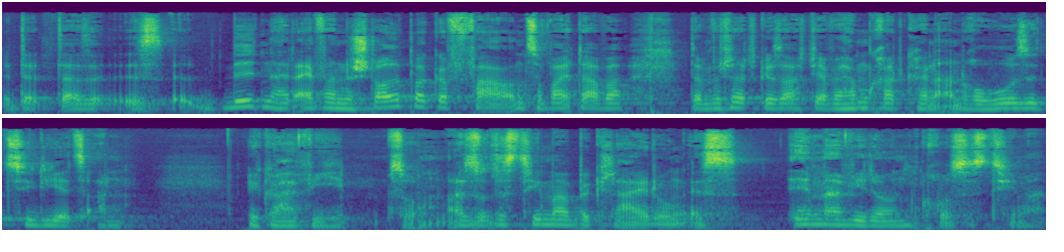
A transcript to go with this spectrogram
da, da ist, bilden halt einfach eine Stolpergefahr und so weiter. Aber dann wird halt gesagt, ja, wir haben gerade keine andere Hose, zieh die jetzt an. Egal wie. So, also das Thema Bekleidung ist immer wieder ein großes Thema.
